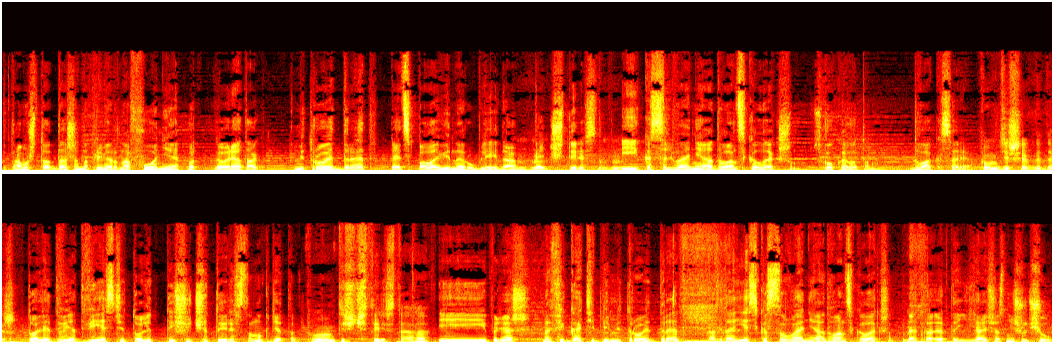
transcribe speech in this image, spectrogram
Потому что даже, например, на фоне... Вот говоря так, Metroid Dread 5,5 рублей, да? Угу. 5400. Угу. И Castlevania Advance Collection. Сколько она там? Два косаря. По-моему, дешевле даже. То ли 2200, то ли 1400, ну где-то. По-моему, 1400, ага. И, понимаешь, нафига тебе Metroid Dread, когда есть косование Advance Collection? Это, это я сейчас не шучу.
